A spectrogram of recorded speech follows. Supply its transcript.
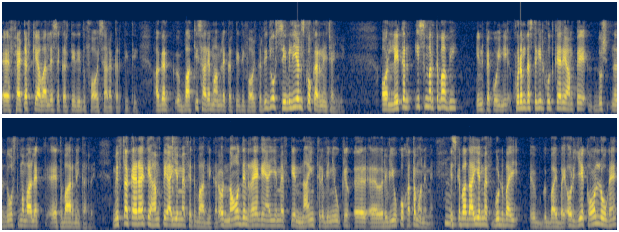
फैटफ के हवाले से करती थी तो फौज सारा करती थी। अगर बाकी सारे मामले करती थी फौज करती जो सिविलियंस को करने चाहिए। और लेकिन इस मरतबा भी इन पे कोई नहीं खुरम दस्तगीर खुद कह रहे हैं हम पे दुश, दोस्त ममालिक एतबार नहीं कर रहे। मिफ्ता कह रहा है कि हम पे आईएमएफ एतबार नहीं कर और नौ दिन रह गए आईएमएफ के नाइन्थ रिव्यू के रिव्यू को खत्म होने में। इसके बाद IMF good bye bye bye और ये कौन लोग हैं?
